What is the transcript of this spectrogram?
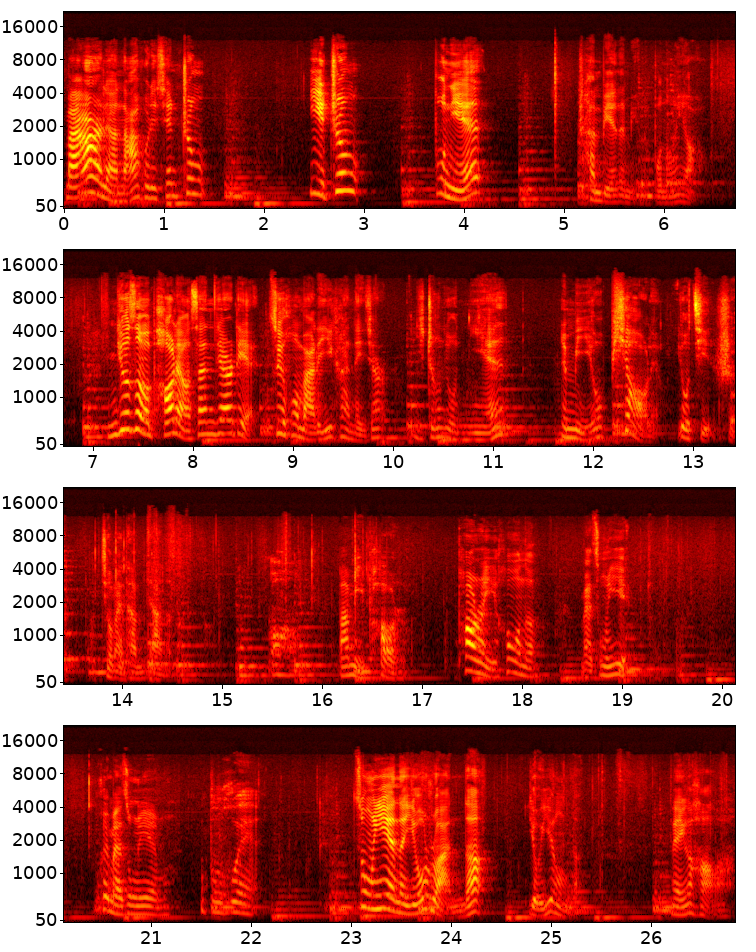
买二两拿回来先蒸，一蒸不粘，掺别的米了不能要。你就这么跑两三家店，最后买了一看哪家一蒸就粘，这米又漂亮又紧实，就买他们家的了。哦，把米泡上，泡上以后呢，买粽叶。会买粽叶吗？不会，粽叶呢有软的，有硬的，哪个好啊？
